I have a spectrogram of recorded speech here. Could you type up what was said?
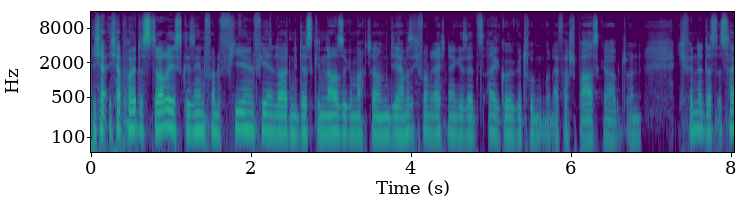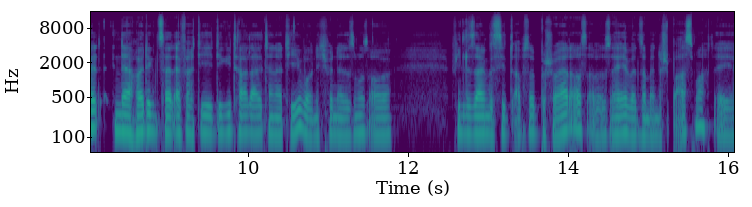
ich, ich habe heute Stories gesehen von vielen, vielen Leuten, die das genauso gemacht haben. Die haben sich vor den Rechner gesetzt, Alkohol getrunken und einfach Spaß gehabt. Und ich finde, das ist halt in der heutigen Zeit einfach die digitale Alternative. Und ich finde, das muss auch Viele sagen, das sieht absolut bescheuert aus, aber so, hey, wenn es am Ende Spaß macht, ey,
